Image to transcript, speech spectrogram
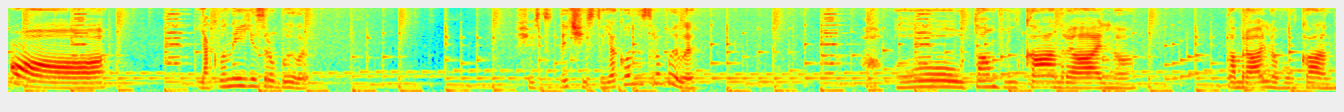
О, як вони її зробили? Щось тут нечисто. Як вони зробили? Оу, там вулкан реально. Там реально вулкан.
